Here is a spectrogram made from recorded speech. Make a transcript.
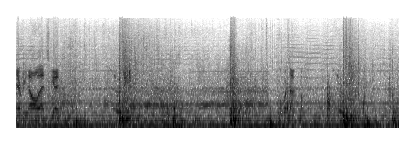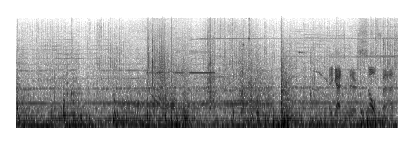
There we go. Oh, that's good. One more time. On. He got to there so fast.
